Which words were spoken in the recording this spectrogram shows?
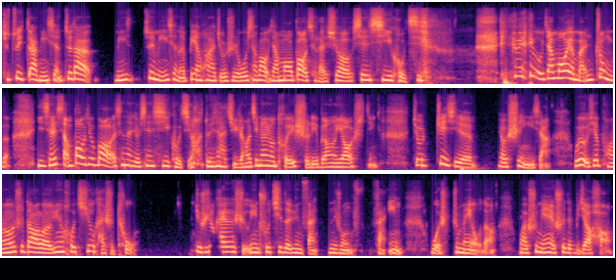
就最大明显、最大明最明显的变化就是，我想把我家猫抱起来，需要先吸一口气，因为我家猫也蛮重的。以前想抱就抱了，现在就先吸一口气啊，蹲下去，然后尽量用腿使力，不要用腰使劲。就这些要适应一下。我有些朋友是到了孕后期又开始吐，就是又开始有孕初期的孕反那种反应，我是没有的，我睡眠也睡得比较好。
